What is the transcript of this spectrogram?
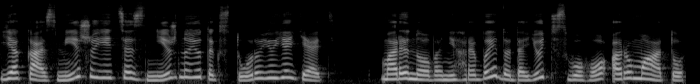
яка змішується з ніжною текстурою яєць. Мариновані гриби додають свого аромату,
